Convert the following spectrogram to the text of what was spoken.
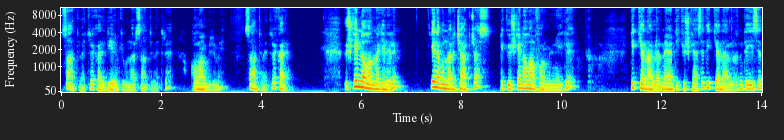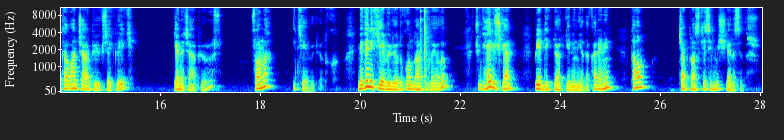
santimetre kare. Diyelim ki bunlar santimetre. Alan birimi santimetre kare. Üçgenin alanına gelelim. Gene bunları çarpacağız. Peki üçgen alan formülü neydi? Dik kenarların eğer dik üçgense dik kenarların değilse taban çarpı yükseklik gene çarpıyoruz. Sonra 2'ye bölüyorduk. Neden 2'ye bölüyorduk onu da hatırlayalım. Çünkü her üçgen bir dikdörtgenin ya da karenin tam çapraz kesilmiş yarısıdır.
